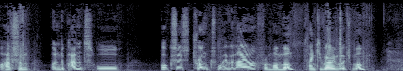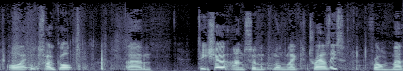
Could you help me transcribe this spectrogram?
I have some underpants or boxers, trunks, whatever they are, from my mum. Thank you very much, mum. I also got um, t-shirt and some long leg trousers from uh,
